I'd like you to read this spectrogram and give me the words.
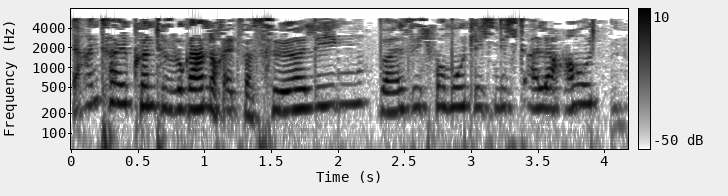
Der Anteil könnte sogar noch etwas höher liegen, weil sich vermutlich nicht alle outen.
